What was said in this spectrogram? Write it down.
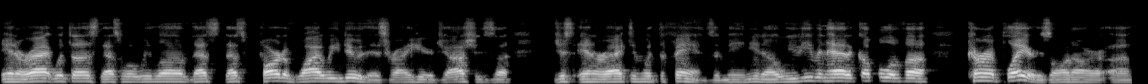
interact with us. That's what we love. That's that's part of why we do this right here. Josh is uh, just interacting with the fans. I mean, you know, we've even had a couple of uh, current players on our uh,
